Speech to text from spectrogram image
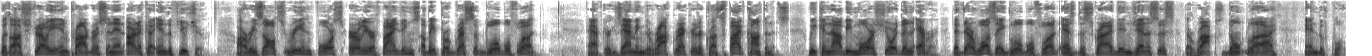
with Australia in progress and Antarctica in the future. Our results reinforce earlier findings of a progressive global flood. After examining the rock record across five continents, we can now be more assured than ever that there was a global flood as described in Genesis. The rocks don't lie. End of quote.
